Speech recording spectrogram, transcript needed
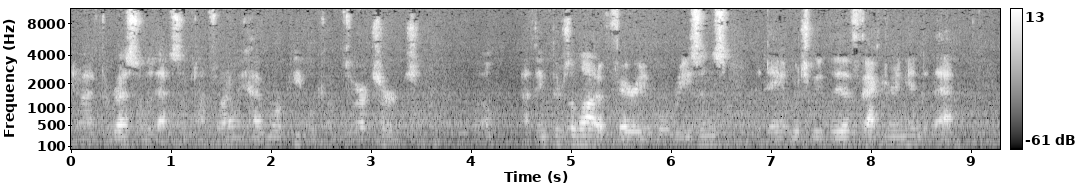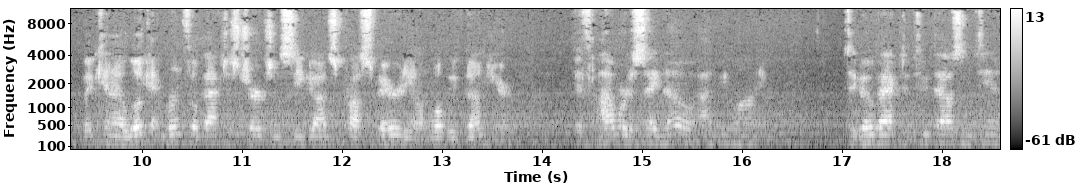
you know, I have to wrestle with that sometimes. Why don't we have more people come to our church? Well, I think there's a lot of variable reasons. The day in which we live factoring into that. But can I look at Broomfield Baptist Church and see God's prosperity on what we've done here? If I were to say no, I'd be lying. To go back to 2010 when,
